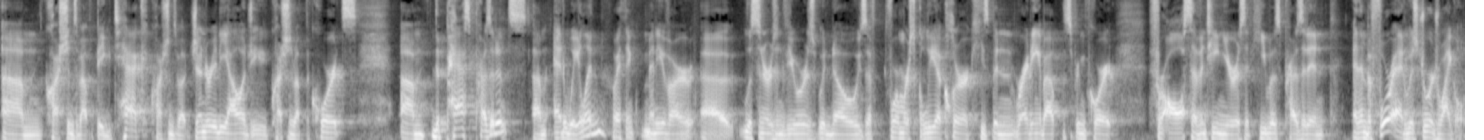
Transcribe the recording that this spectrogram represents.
um, questions about big tech, questions about gender ideology, questions about the courts. Um, the past presidents, um, Ed Whelan, who I think many of our uh, listeners and viewers would know, he's a former Scalia clerk. He's been writing about the Supreme Court for all 17 years that he was president. And then before Ed was George Weigel,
